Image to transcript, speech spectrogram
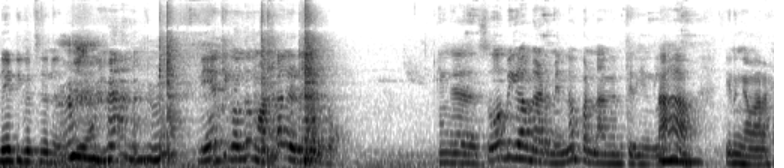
நேத்திக்கு வச்சது நேத்திக்கு வந்து மட்டன் எடுத்துருந்தோம். எங்க சோபிகா மேடம் என்ன பண்ணாங்கன்னு தெரியுங்களா? இருங்க வரேன்.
